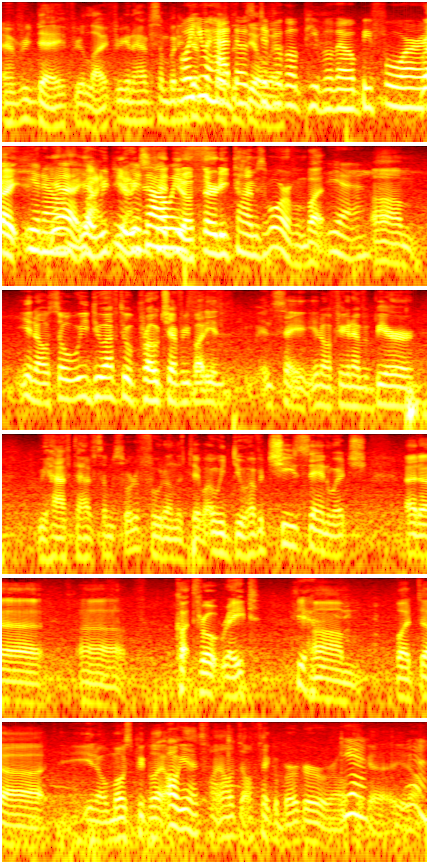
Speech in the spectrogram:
Every day of your life, you're gonna have somebody. Well, you had to those deal with. difficult people though before, Right. You know. Yeah, yeah. Right, We, yeah. you know, we There's just had, you know 30 times more of them, but Yeah. um, you know, so we do have to approach everybody and, and say, you know, if you're gonna have a beer, we have to have some sort of food on the table, and we do have a cheese sandwich at a uh, cutthroat rate. Yeah. Um, but uh, you know, most people are like, oh yeah, it's fine. I'll, I'll take a burger or I'll Yeah, take a, you know. yeah.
